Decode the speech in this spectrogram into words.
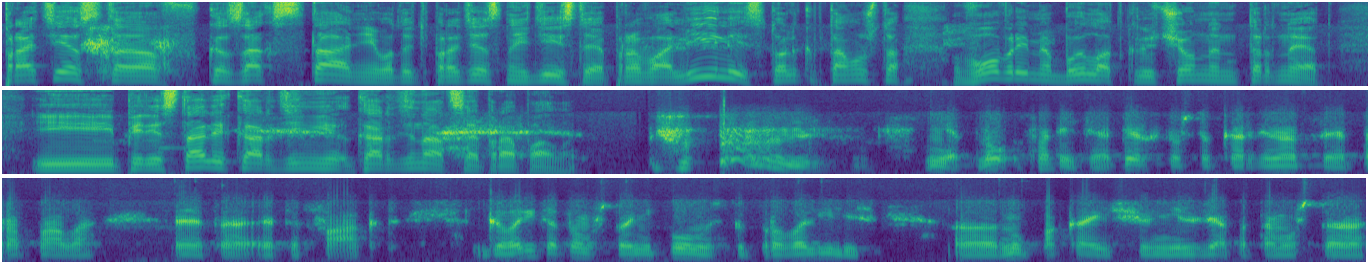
протест в Казахстане, вот эти протестные действия провалились только потому, что вовремя был отключен интернет и перестали координи... координация пропала. Нет, ну смотрите, во-первых, то, что координация пропала, это это факт. Говорить о том, что они полностью провалились, э, ну, пока еще нельзя, потому что э,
